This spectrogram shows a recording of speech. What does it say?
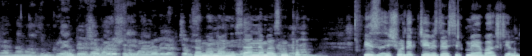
Ben namazımı kılayım böyle başlayayım. yakacağım. Tamam anne, sen namazını kıl. Biz şuradaki cevizleri silkmeye başlayalım.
